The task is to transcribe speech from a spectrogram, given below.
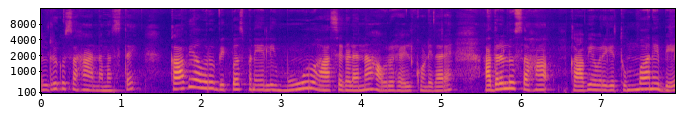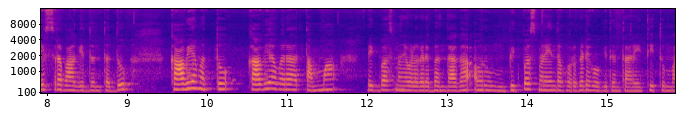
ಎಲ್ರಿಗೂ ಸಹ ನಮಸ್ತೆ. ಕಾವ್ಯ ಅವರು ಬಿಗ್ ಬಾಸ್ ಮನೆಯಲ್ಲಿ ಮೂರು ಆಸೆಗಳನ್ನು ಅವರು ಹೇಳ್ಕೊಂಡಿದ್ದಾರೆ. ಅದರಲ್ಲೂ ಸಹ ಕಾವ್ಯ ಅವರಿಗೆ ತುಂಬಾ ಬೇಸರವಾಗಿದ್ದಂಥದ್ದು ಕಾವ್ಯ ಮತ್ತು ಕಾವ್ಯ ಅವರ ತಮ್ಮ ಬಿಗ್ ಬಾಸ್ ಮನೆ ಒಳಗಡೆ ಬಂದಾಗ ಅವರು ಬಿಗ್ ಬಾಸ್ ಮನೆಯಿಂದ ಹೊರಗಡೆ ಹೋಗಿದ್ದಂಥ ರೀತಿ ತುಂಬಾ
